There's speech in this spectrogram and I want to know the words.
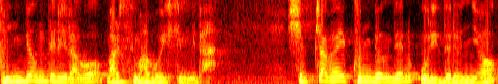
군병들이라고 말씀하고 있습니다. 십자가의 군병된 우리들은요,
